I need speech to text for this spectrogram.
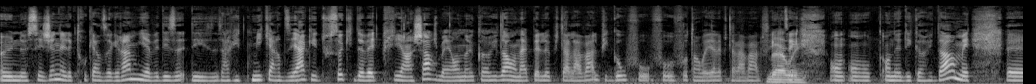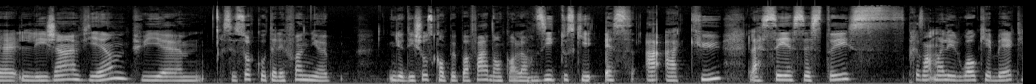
un ECG, un électrocardiogramme, il y avait des, des arythmies cardiaques et tout ça qui devait être pris en charge. Ben, on a un corridor, on appelle l'hôpital Laval, puis go, faut, faut, faut t'envoyer à l'hôpital Laval. Fait Ben oui. on, on, on a des corridors, mais euh, les gens viennent, puis euh, c'est sûr qu'au téléphone, il y a il y a des choses qu'on peut pas faire, donc on leur dit tout ce qui est SAAQ, la CSST. Présentement, les lois au Québec,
